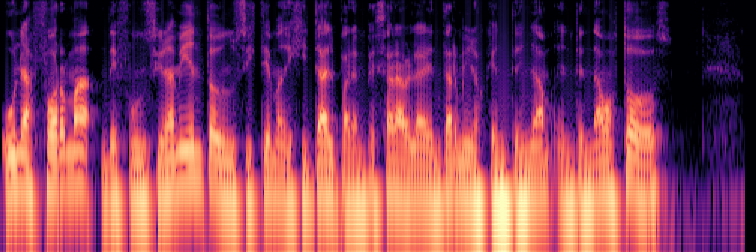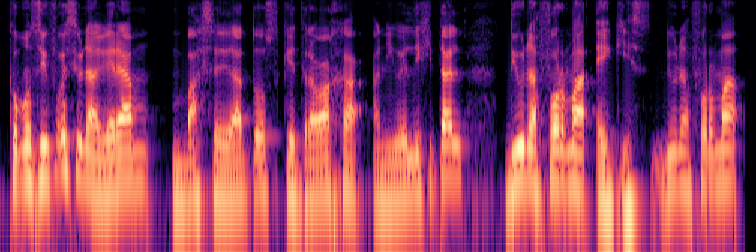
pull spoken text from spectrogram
una forma de funcionamiento de un sistema digital, para empezar a hablar en términos que entendamos todos, como si fuese una gran base de datos que trabaja a nivel digital de una forma X, de una forma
